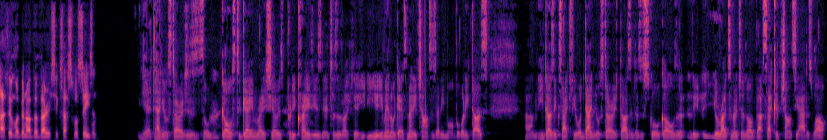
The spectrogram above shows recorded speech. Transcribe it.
I think we're going to have a very successful season. Yeah, Daniel Sturridge's sort of goals to game ratio is pretty crazy, isn't it? In terms of like, he, he may not get as many chances anymore, but when he does, um, he does exactly what Daniel Sturridge does in terms of score goals. You're right to mention as well that second chance he had as well.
